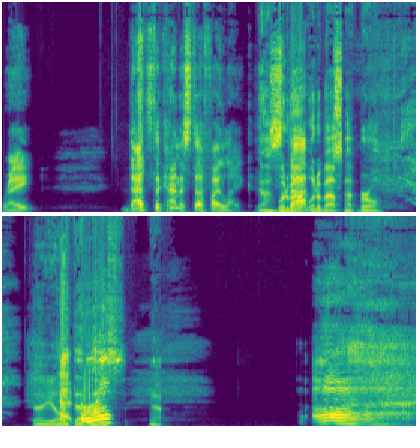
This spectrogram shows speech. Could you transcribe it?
Right. That's the kind of stuff I like. Yeah. What Stop- about what about Pat Burrell? Uh, you Pat like that Burrell? pass? Yeah. Ah,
